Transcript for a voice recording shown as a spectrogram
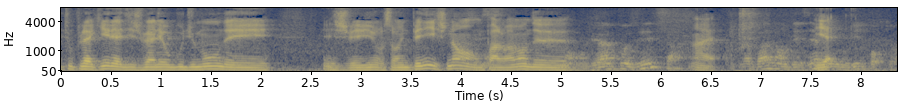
tout plaqué, il a dit je vais aller au bout du monde et, et je vais vivre sur une péniche. Non, on parle vraiment de. Non, on lui a imposé ça, Ouais. là-bas dans le désert, Il y a- une ville pour toi.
